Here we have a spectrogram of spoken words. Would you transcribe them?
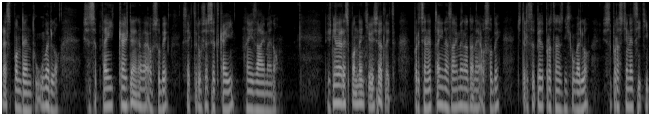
respondentů uvedlo, že se ptají každé nové osoby, se kterou se setkají, na její zájmeno. Když měli respondenti vysvětlit, proč se neptají na zájmena dané osoby, 45% z nich uvedlo, že se prostě necítí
